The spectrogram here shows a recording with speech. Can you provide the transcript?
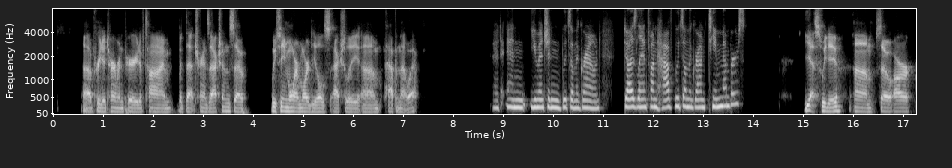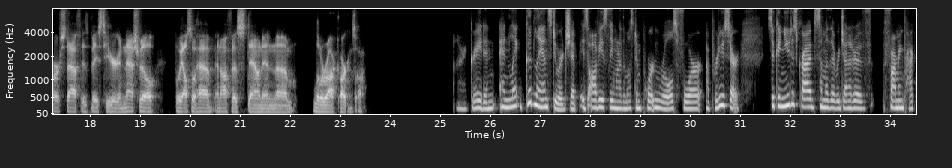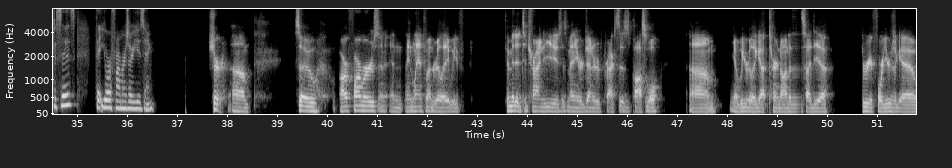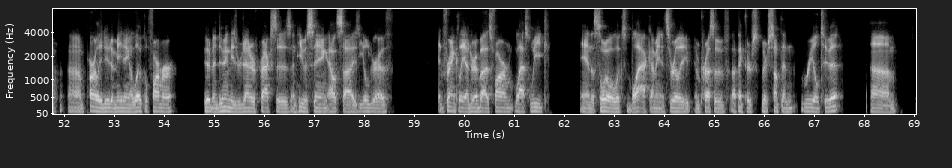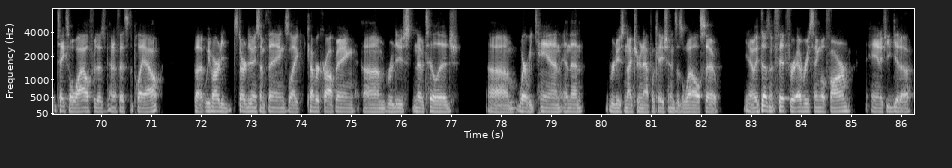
a predetermined period of time with that transaction. So we've seen more and more deals actually um, happen that way. Good. And you mentioned boots on the ground. Does LandFund have boots on the ground team members? Yes, we do. Um, so our our staff is based here in Nashville, but we also have an office down in um, Little Rock, Arkansas. All right, great. And and la- good land stewardship is obviously one of the most important roles for a producer. So can you describe some of the regenerative farming practices that your farmers are using? Sure. Um, so our farmers and, and, and LandFund really, we've committed to trying to use as many regenerative practices as possible. Um, you know, we really got turned on to this idea three or four years ago, um, partly due to meeting a local farmer who had been doing these regenerative practices, and he was seeing outsized yield growth. And frankly, I drove by his farm last week, and the soil looks black. I mean, it's really impressive. I think there's there's something real to it. Um, it takes a while for those benefits to play out, but we've already started doing some things like cover cropping, um, reduced no tillage um, where we can, and then reduce nitrogen applications as well. So, you know, it doesn't fit for every single farm. And if you get a,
